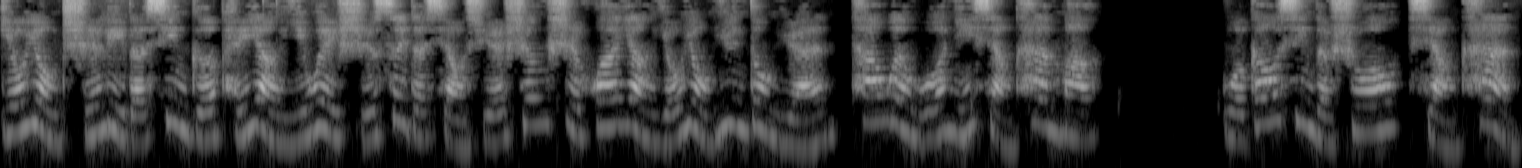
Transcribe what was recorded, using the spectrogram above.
游泳池里的性格培养，一位十岁的小学生是花样游泳运动员。他问我：“你想看吗？”我高兴地说：“想看。”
